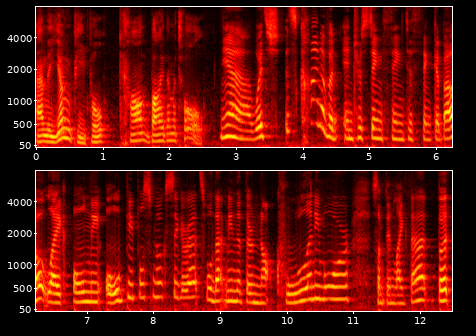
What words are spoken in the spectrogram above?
and the young people can't buy them at all. Yeah, which is kind of an interesting thing to think about. Like, only old people smoke cigarettes? Will that mean that they're not cool anymore? Something like that. But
